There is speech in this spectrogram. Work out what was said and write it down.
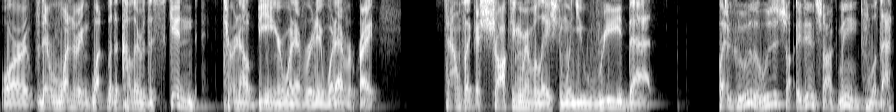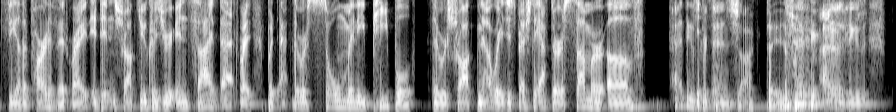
or they were wondering what would the color of the skin turn out being, or whatever it is, whatever, right? Sounds like a shocking revelation when you read that. But to who? though? Who's it? Shock? It didn't shock me. Well, that's the other part of it, right? It didn't shock you because you're inside that, right? But there were so many people that were shocked and outraged, especially after a summer of I think it's pretend shock. Tell you the truth. I don't think it's.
